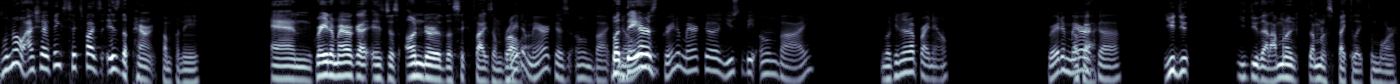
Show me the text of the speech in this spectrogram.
well no, actually I think Six Flags is the parent company and Great America is just under the Six Flags umbrella. Great America is owned by. But they are Great America used to be owned by. I'm looking it up right now. Great America You do you do that. I'm going to I'm to speculate some more.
